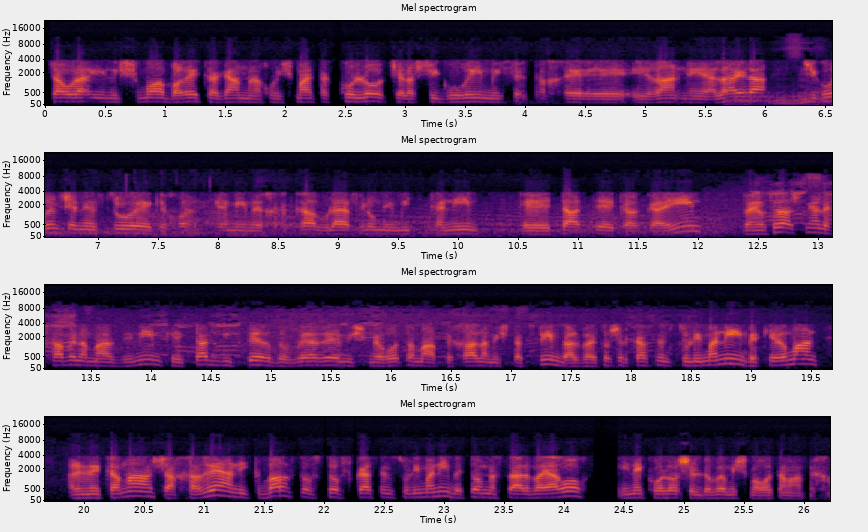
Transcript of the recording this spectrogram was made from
אפשר אולי לשמוע ברקע גם, אנחנו נשמע את הקולות של השיגורים משטח אה, איראן הלילה. שיגורים שנעשו ככל הנראה ממרחק קרב, אולי אפילו ממתקנים תת-קרקעיים. ואני רוצה להשמיע לך ולמאזינים כיצד בישר דובר משמרות המהפכה למשתתפים בהלווייתו של קאסם סולימני בקרמן על נקמה שאחריה נקבר סוף סוף קאסם סולימני בתום מסע הלוויה ארוך. הנה קולו של דובר משמרות המהפכה.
